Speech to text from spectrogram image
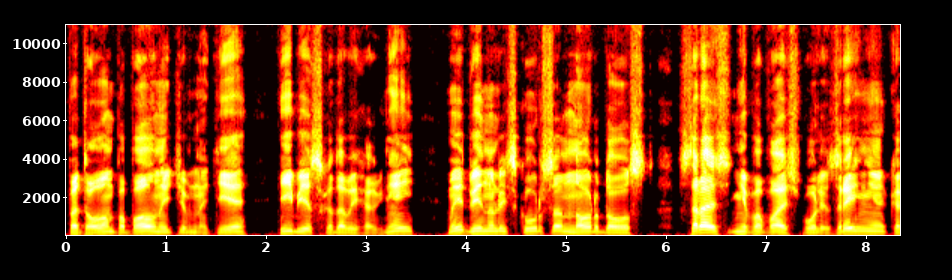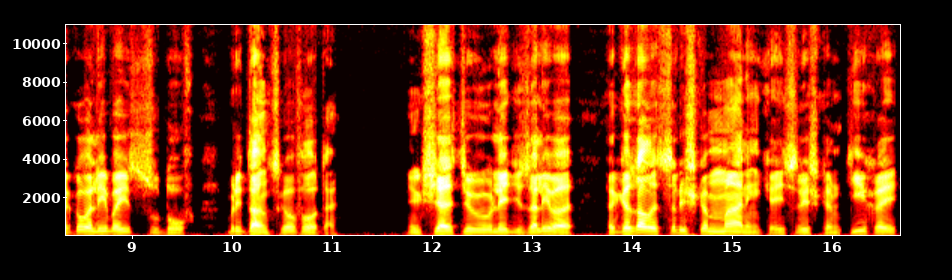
Потом, по полной темноте и без ходовых огней, мы двинулись курсом норд-ост, стараясь не попасть в поле зрения какого-либо из судов британского флота. И, к счастью, леди залива оказалась слишком маленькой и слишком тихой,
